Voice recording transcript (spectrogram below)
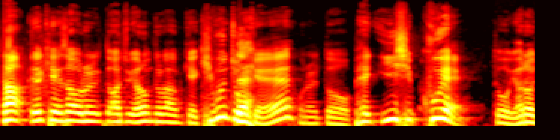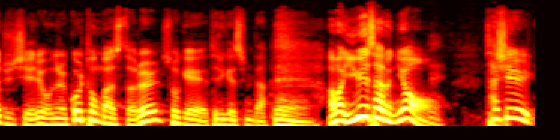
자, 이렇게 해서 오늘 또 아주 여러분들과 함께 기분 좋게 오늘 또 129회 또 열어주실 오늘 꼴통 마스터를 소개해 드리겠습니다. 네, 아마 이 회사는요, 네. 사실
